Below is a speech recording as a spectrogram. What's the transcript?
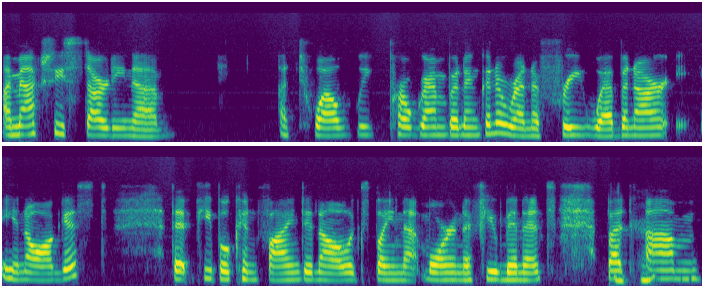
i'm actually starting a a 12 week program, but I'm going to run a free webinar in August that people can find, and I'll explain that more in a few minutes. But okay. um,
